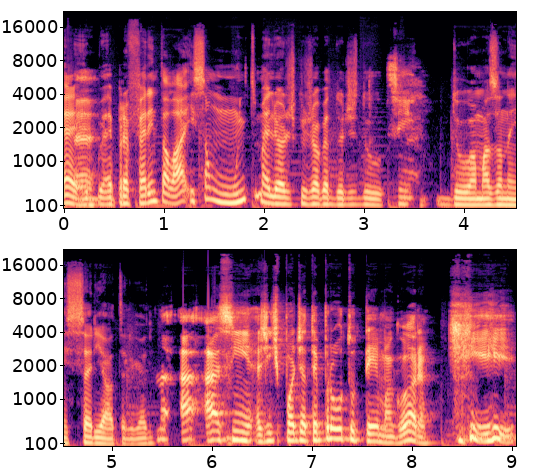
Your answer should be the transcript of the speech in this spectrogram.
É, é, preferem estar lá e são muito melhores que os jogadores do, Sim. do Amazonense Série A, tá ligado? Assim, a gente pode até para outro tema agora, que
